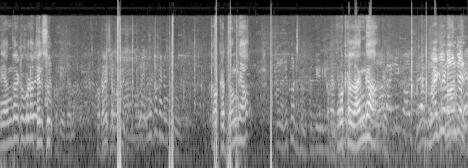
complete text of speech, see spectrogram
మీ అందరికీ కూడా తెలుసు. ఒక దొంగ ఒక లంగ. మైక్లు డౌన్ చేయండి.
